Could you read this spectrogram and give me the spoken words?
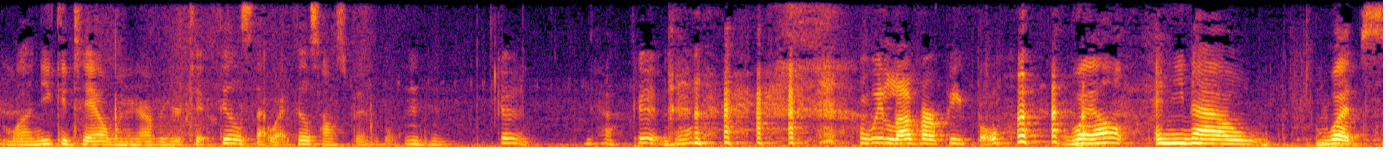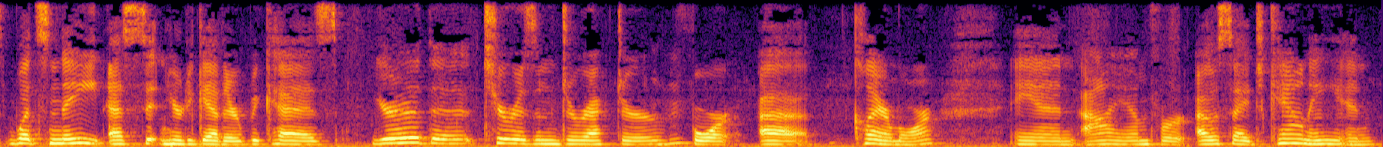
Well, and you can tell when you're over here too. It feels that way. It feels hospitable. Mm-hmm. Good. Yeah. Good. Yeah. we love our people. well, and you know what's what's neat us sitting here together because you're the tourism director mm-hmm. for uh, Claremore, and I am for Osage County and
